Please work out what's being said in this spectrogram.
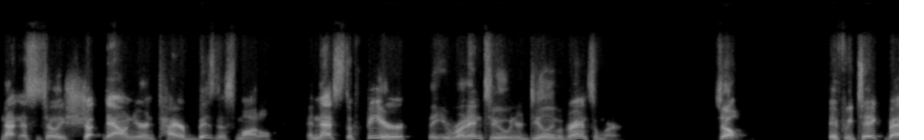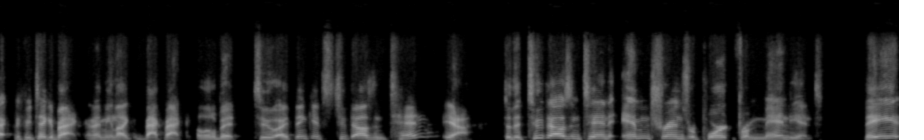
not necessarily shut down your entire business model. And that's the fear that you run into when you're dealing with ransomware. So if we take back, if we take it back, and I mean like back back a little bit to I think it's 2010, yeah, to the 2010 M Trends report from Mandiant, they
